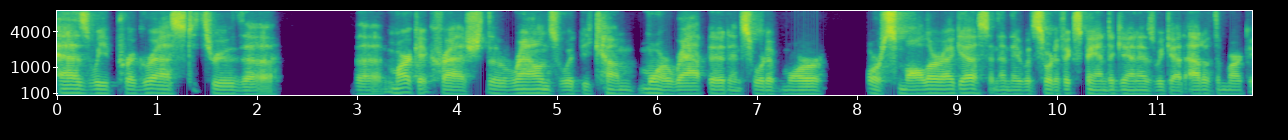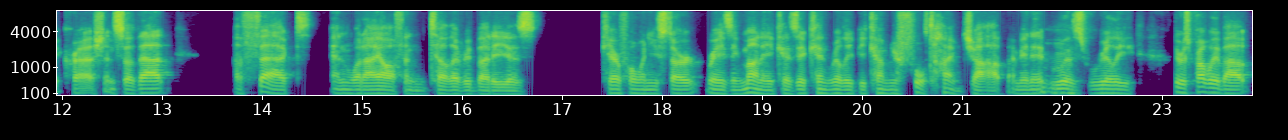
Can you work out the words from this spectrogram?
as we progressed through the the market crash, the rounds would become more rapid and sort of more or smaller, I guess, and then they would sort of expand again as we got out of the market crash. And so that effect, and what I often tell everybody is careful when you start raising money because it can really become your full-time job. I mean, it Mhm. was really there was probably about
